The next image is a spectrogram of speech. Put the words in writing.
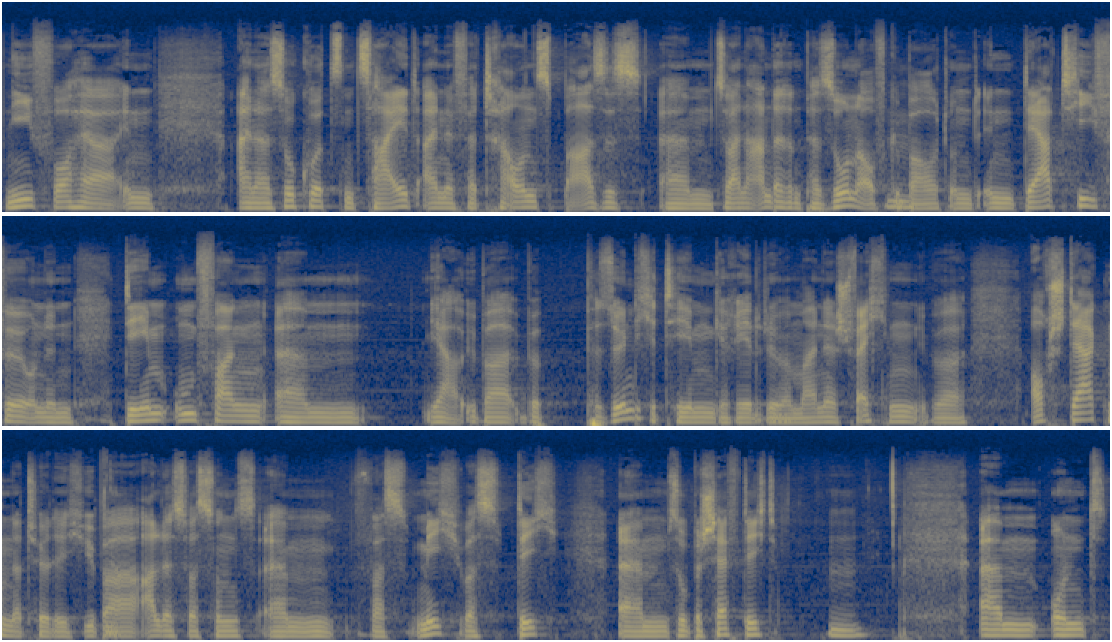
nie vorher in einer so kurzen Zeit eine Vertrauensbasis ähm, zu einer anderen Person aufgebaut mhm. und in der Tiefe und in dem Umfang ähm, ja, über, über persönliche Themen geredet, über meine Schwächen, über auch Stärken natürlich, über ja. alles, was uns, ähm, was mich, was dich ähm, so beschäftigt. Hm. Ähm, und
